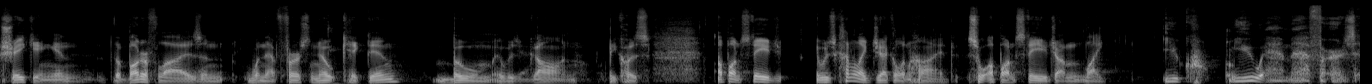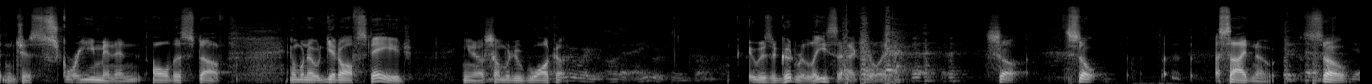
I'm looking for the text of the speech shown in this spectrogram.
shaking and the butterflies. And when that first note kicked in, boom, it was gone. Because up on stage, it was kind of like Jekyll and Hyde. So up on stage, I'm like, you, you MFers, and just screaming and all this stuff. And when I would get off stage, you know, somebody would walk up wonder where you, all that anger came from. it was a good release actually. so, so a side note. So Yeah.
